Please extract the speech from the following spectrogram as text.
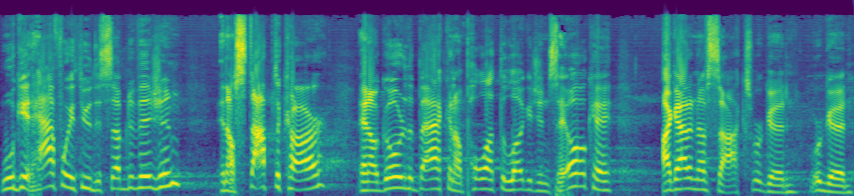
We'll get halfway through the subdivision, and I'll stop the car, and I'll go to the back, and I'll pull out the luggage and say, Oh, okay, I got enough socks. We're good. We're good.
